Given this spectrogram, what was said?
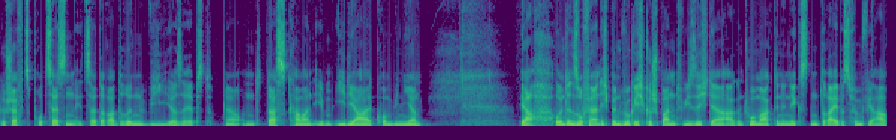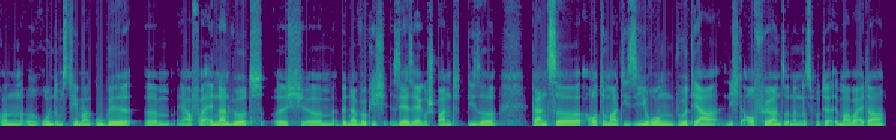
Geschäftsprozessen etc. drin wie ihr selbst. Ja, und das kann man eben ideal kombinieren. Ja, und insofern, ich bin wirklich gespannt, wie sich der Agenturmarkt in den nächsten drei bis fünf Jahren rund ums Thema Google ähm, ja, verändern wird. Ich ähm, bin da wirklich sehr, sehr gespannt. Diese ganze Automatisierung wird ja nicht aufhören, sondern das wird ja immer weiter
